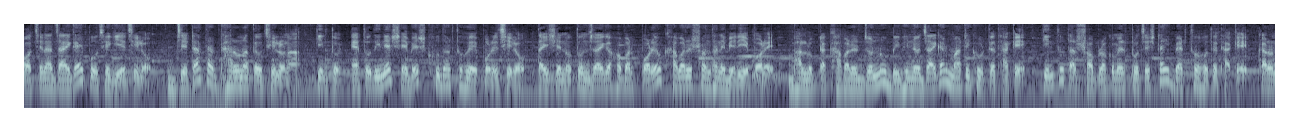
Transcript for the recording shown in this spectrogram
অচেনা জায়গায় পৌঁছে গিয়েছিল, যেটা তার ধারণাতেও ছিল না, কিন্তু এতদিনে সে বেশ ক্ষুধার্ত হয়ে পড়েছিল, তাই সে নতুন জায়গা হবার পরেও খাবারের সন্ধানে বেরিয়ে পড়ে। ভাল্লুকটা খাবারের জন্য বিভিন্ন জায়গার মাটি ঘুরতে থাকে, কিন্তু তার সব রকমের প্রচেষ্টাই ব্যর্থ হতে থাকে, কারণ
